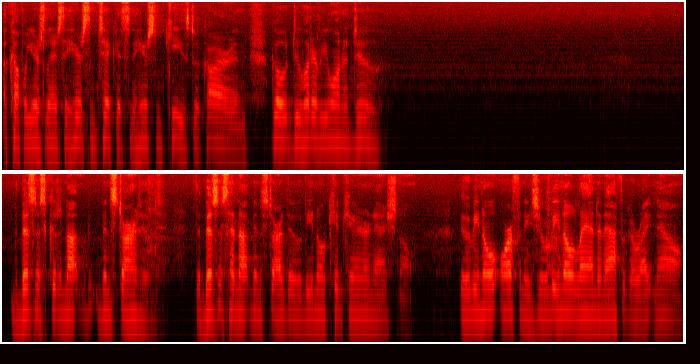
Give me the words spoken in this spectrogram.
a couple years later and say, here's some tickets and here's some keys to a car and go do whatever you want to do. The business could have not been started. If the business had not been started, there would be no Kid Care International. There would be no orphanage. There would be no land in Africa right now.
